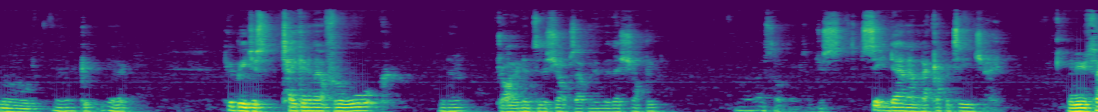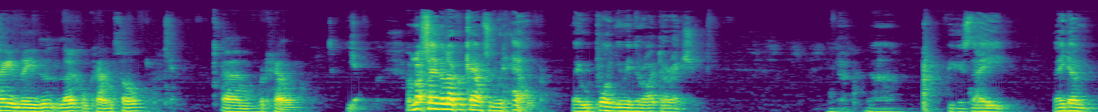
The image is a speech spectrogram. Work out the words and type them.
mm, You know, could, you know, could be just taking them out for a walk, you know, driving into the shops, helping them with their shopping, you know, those sort of things. And just sitting down having a cup of tea and chatting. and you say the local council um, would help. Yeah. I'm not saying the local council would help, they would point you in the right direction. You know, uh, because they they don't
